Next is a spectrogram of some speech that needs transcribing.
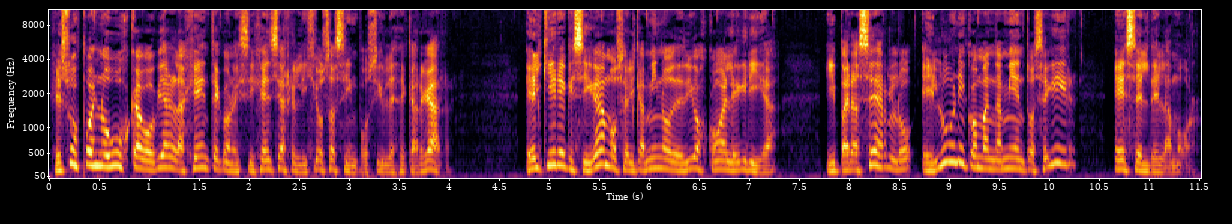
Jesús pues no busca agobiar a la gente con exigencias religiosas imposibles de cargar. Él quiere que sigamos el camino de Dios con alegría, y para hacerlo el único mandamiento a seguir es el del amor.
